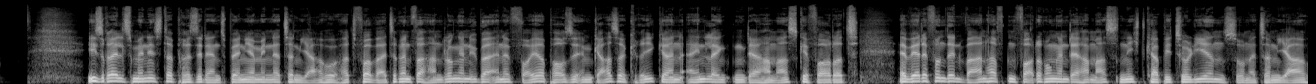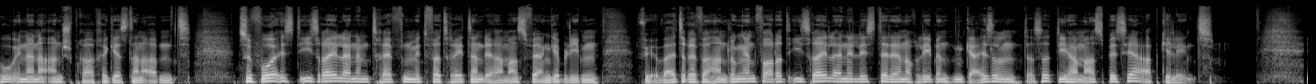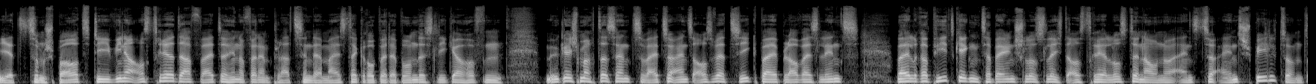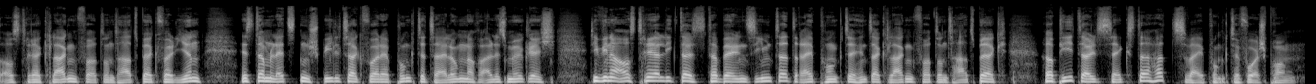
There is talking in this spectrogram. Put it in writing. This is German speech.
Israels Ministerpräsident Benjamin Netanyahu hat vor weiteren Verhandlungen über eine Feuerpause im Gazakrieg ein Einlenken der Hamas gefordert. Er werde von den wahnhaften Forderungen der Hamas nicht kapitulieren, so Netanyahu in einer Ansprache gestern Abend. Zuvor ist Israel einem Treffen mit Vertretern der Hamas ferngeblieben. Für weitere Verhandlungen fordert Israel eine Liste der noch lebenden Geiseln. Das hat die Hamas bisher abgelehnt. Jetzt zum Sport. Die Wiener Austria darf weiterhin auf einen Platz in der Meistergruppe der Bundesliga hoffen. Möglich macht das ein 2 zu 1 Auswärtssieg bei Blau-Weiß Linz. Weil Rapid gegen Tabellenschlusslicht Austria Lustenau nur 1 zu 1 spielt und Austria Klagenfurt und Hartberg verlieren, ist am letzten Spieltag vor der Punkteteilung noch alles möglich. Die Wiener Austria liegt als Tabellensiebter drei Punkte hinter Klagenfurt und Hartberg. Rapid als Sechster hat zwei Punkte Vorsprung.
